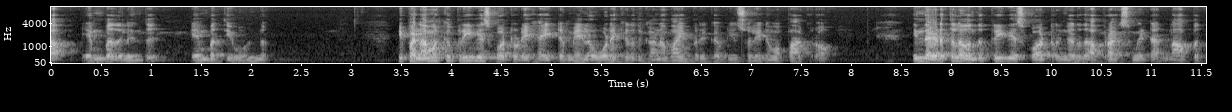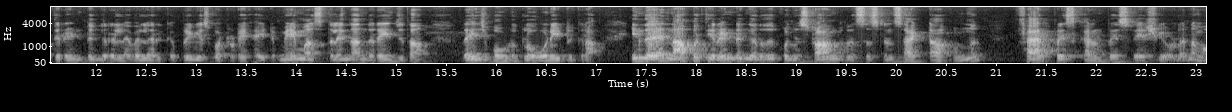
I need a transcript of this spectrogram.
டாப் எண்பதுலேருந்து எண்பத்தி ஒன்று இப்போ நமக்கு ப்ரீவியஸ் குவார்ட்டருடைய ஹைட்டை மேலே உடைக்கிறதுக்கான வாய்ப்பு இருக்குது அப்படின்னு சொல்லி நம்ம பார்க்குறோம். இந்த இடத்துல வந்து ப்ரீவியஸ் குவார்ட்டருங்கிறது அப்ராக்சிமேட்டாக நாற்பத்தி ரெண்டுங்கிற லெவலில் இருக்குது ப்ரீவியஸ் குவார்ட்டருடைய ஹைட் மே மாதத்துலேருந்து அந்த ரேஞ்சு தான் ரேஞ்ச் பவுண்டுக்குள்ளே ஓடிட்டு இருக்கிறான் இந்த நாற்பத்தி ரெண்டுங்கிறது கொஞ்சம் ஸ்ட்ராங் ரெசிஸ்டன்ஸ் ஆக்ட் ஆகும்னு ஃபேர் ப்ரைஸ் கரண்ட் ப்ரைஸ் ரேஷியோவில் நம்ம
